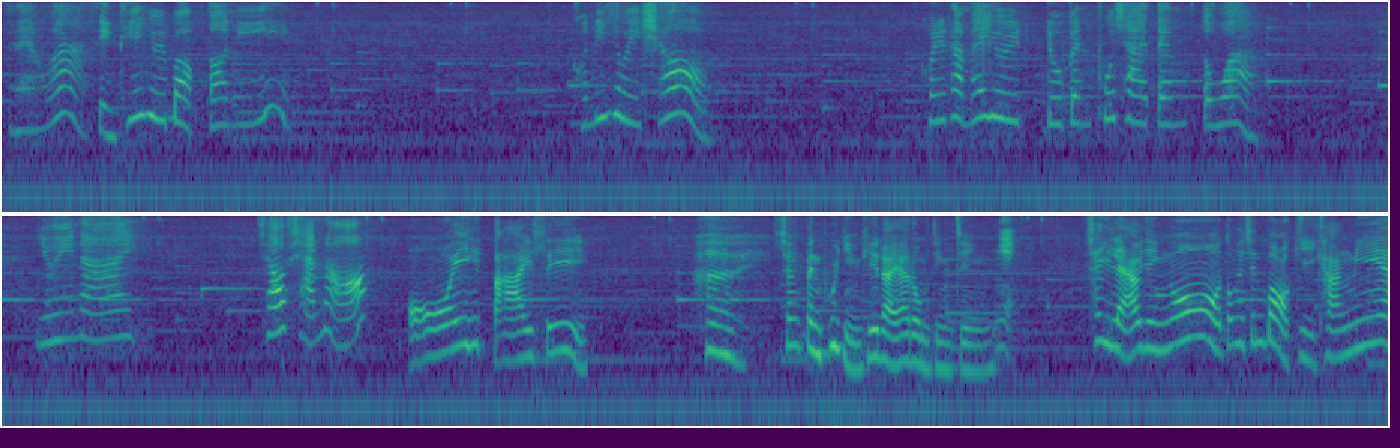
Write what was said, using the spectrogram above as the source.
แสดงว่าสิ่งที่ยุยบอกตอนนี้ คนที่ยุยชอบ คนที่ทำให้ยุยดูเป็นผู้ชายเต็มตัว ยุยนาย ชอบฉันเหรอ โอ้ยตายสิ เฮ้ยช่างเป็นผู้หญิงที่ไร้อารมณ์จริงเนี่ยๆใช่แล้วยายโง่ ต้องให้ฉันบอกกี่ครั้งเนี่ย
